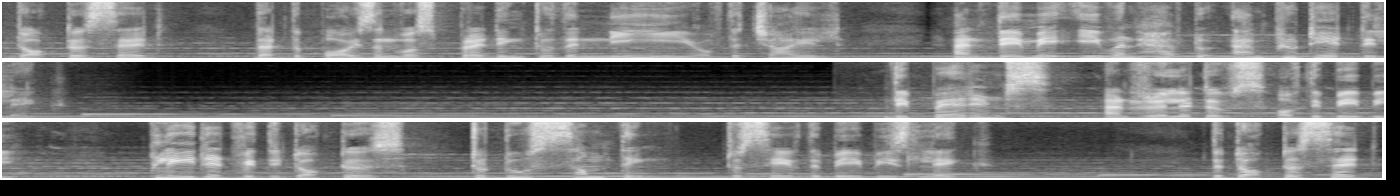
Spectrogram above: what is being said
doctor said that the poison was spreading to the knee of the child, and they may even have to amputate the leg. The parents and relatives of the baby pleaded with the doctors to do something to save the baby's leg. The doctor said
